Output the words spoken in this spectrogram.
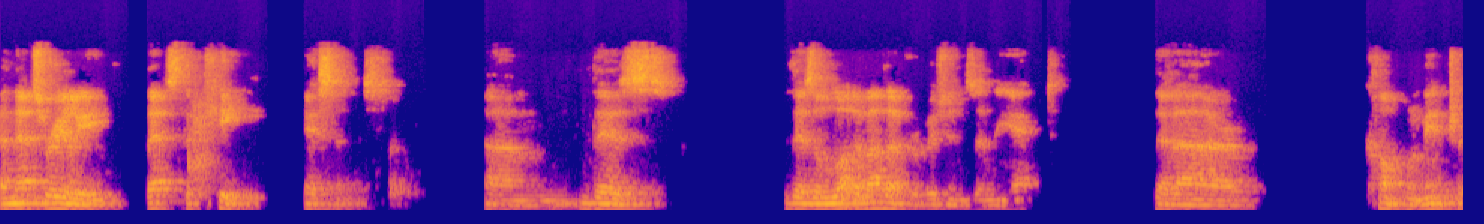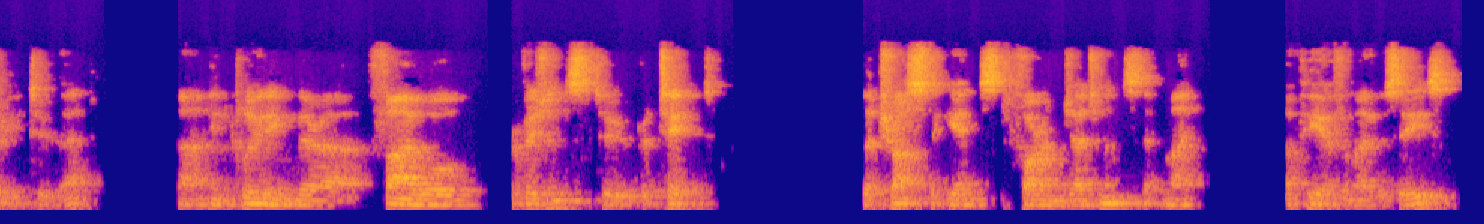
and that's really that's the key essence. Um, there's there's a lot of other provisions in the Act that are complementary to that, uh, including there are firewall provisions to protect the trust against foreign judgments that might appear from overseas.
